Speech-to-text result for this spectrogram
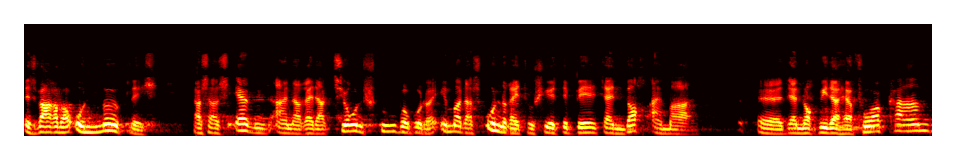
Es war aber unmöglich, dass aus irgendeiner Redaktionsstube, noch immer das unretuschierte Bild denn doch einmal, äh, denn noch wieder hervorkam,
